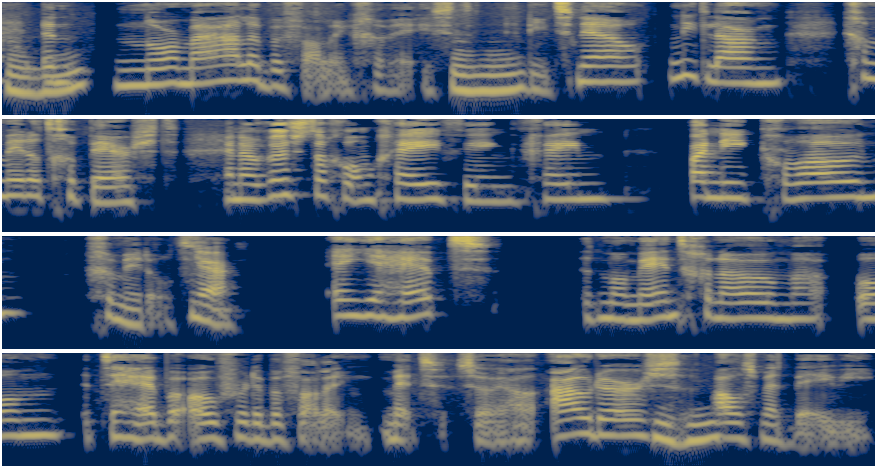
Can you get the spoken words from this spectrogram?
Mhm. een normale bevalling geweest. Mhm. Niet snel, niet lang, gemiddeld geperst. en een rustige omgeving, geen paniek. Gewoon gemiddeld. Ja, En je hebt het moment genomen om het te hebben over de bevalling. Met zowel ouders Mhm. als met baby.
